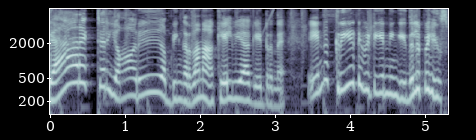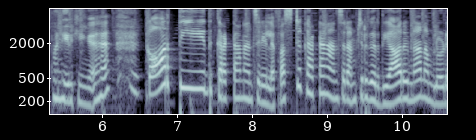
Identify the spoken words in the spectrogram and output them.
டேரக்டர் யாரு அப்படிங்கிறத நான் கேள்வியாக கேட்டிருந்தேன். என்ன க்ரியேட்டிவிட்டியை நீங்கள் இதில் போய் யூஸ் பண்ணியிருக்கீங்க கார்த்தி இது கரெக்டான ஆன்சர் இல்லை. ஃபஸ்ட்டு கரெக்டான ஆன்சர் அமைச்சிருக்கிறது யாருன்னா நம்மளோட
